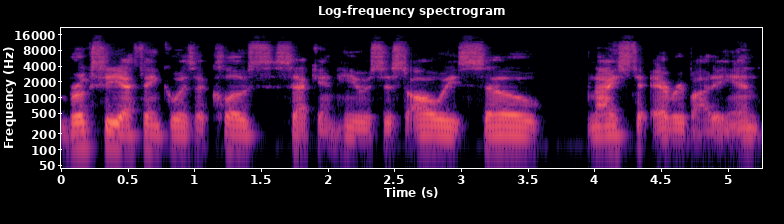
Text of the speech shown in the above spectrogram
Brooksy I think was a close second. He was just always so nice to everybody, and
